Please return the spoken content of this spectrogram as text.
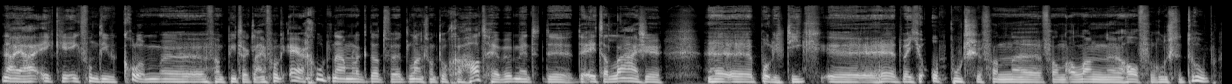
Nou ja, ik, ik vond die column uh, van Pieter Klein vond ik erg goed. Namelijk dat we het langzaam toch gehad hebben met de, de etalage uh, politiek. Uh, het beetje oppoetsen van, van allang half verroeste troep.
